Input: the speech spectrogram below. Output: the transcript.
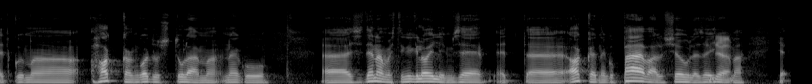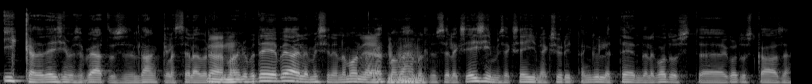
et kui ma hakkan kodust tulema nagu sest enamasti on kõige lollim see, et äh, hakkad nagu päeval show'le sõitma ja. ja ikka teed esimese peatuse seal tanklas, sellepärast Jaa, et ma noh. olen juba tee peal ja mis siin enam on, Jah. aga et ma vähemalt nüüd selleks esimeseks eineks üritan küll, et teen talle kodust, kodust kaasa.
